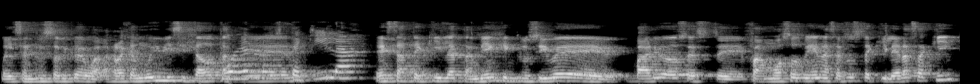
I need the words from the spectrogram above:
el centro histórico de Guadalajara, que es muy visitado también. Pueblos, tequila. Está tequila también, que inclusive varios este, famosos vienen a hacer sus tequileras aquí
